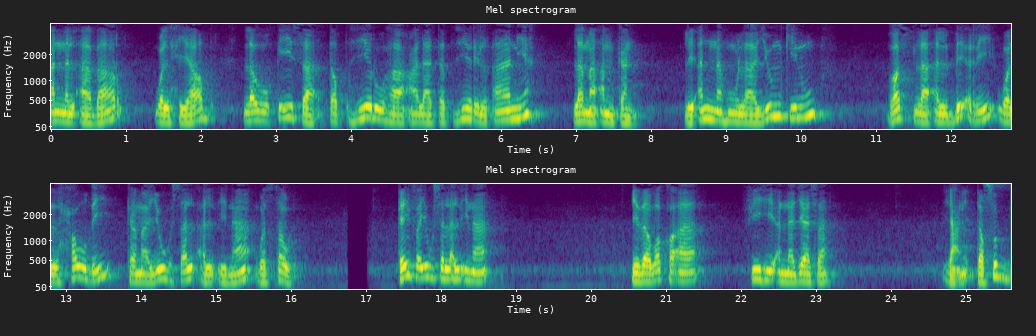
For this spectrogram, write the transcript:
أن الآبار والحياض لو قيس تطهيرها على تطهير الآنية لما أمكن. لأنه لا يمكن غسل البئر والحوض كما يغسل الإناء والثوب. كيف يغسل الإناء؟ إذا وقع فيه النجاسة يعني تصب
